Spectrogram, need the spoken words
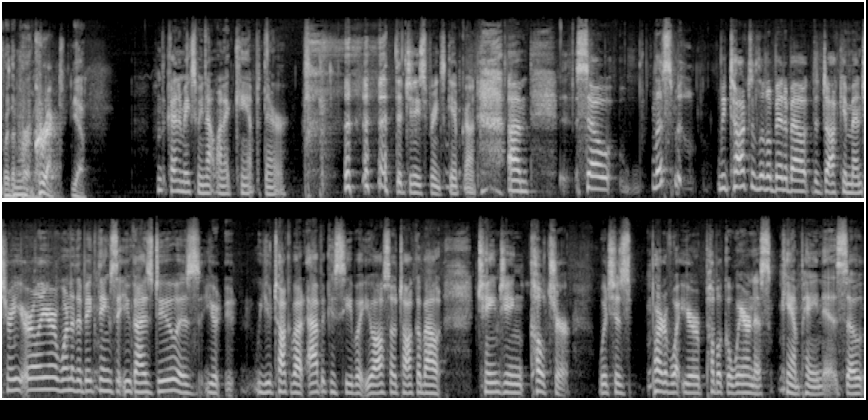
for the permit. Correct. Yeah. It kind of makes me not want to camp there. the Ginnie Springs campground. Um, so let's we talked a little bit about the documentary earlier. One of the big things that you guys do is you you talk about advocacy, but you also talk about changing culture, which is part of what your public awareness campaign is. So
